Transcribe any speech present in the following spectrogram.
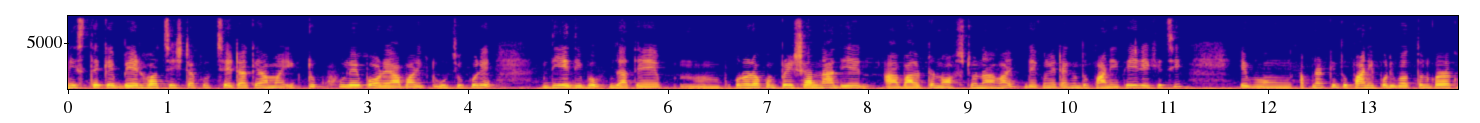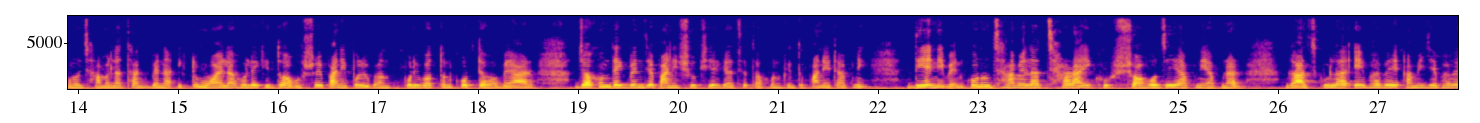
নিচ থেকে বের হওয়ার চেষ্টা করছে। এটাকে আমার একটু খুলে পরে আবার একটু উঁচু করে দিয়ে দিব, যাতে কোনো রকম প্রেশার না দিয়ে বাল্বটা নষ্ট না হয়। দেখুন, এটা কিন্তু পানিতেই রেখেছি। এবং আপনার কিন্তু পানি পরিবর্তন করার কোনো ঝামেলা থাকবে না। একটু ময়লা হলে কিন্তু অবশ্যই পানি পরিবর্তন করতে হবে। আর যখন দেখবেন যে পানি শুকিয়ে গেছে, তখন কিন্তু পানিটা আপনি দিয়ে নেবেন। কোনো ঝামেলা ছাড়াই খুব সহজেই আপনি আপনার গাছগুলা এভাবে, আমি যেভাবে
